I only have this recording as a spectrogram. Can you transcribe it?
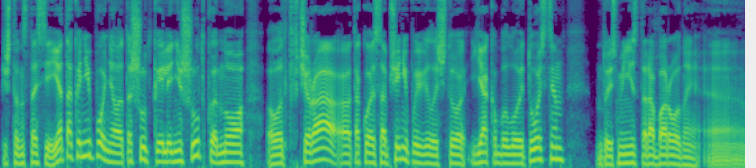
пишет Анастасия. Я так и не понял, это шутка или не шутка, но вот вчера а, такое сообщение появилось, что якобы Ллойд Остин, ну, то есть министр обороны э,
